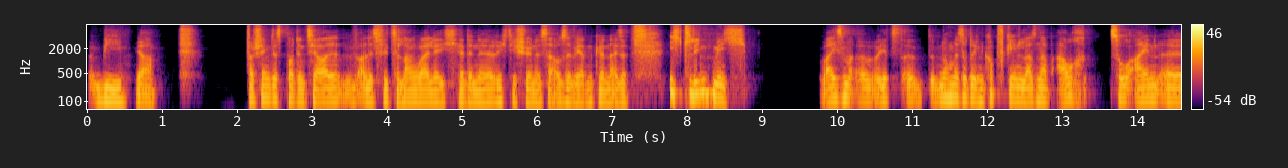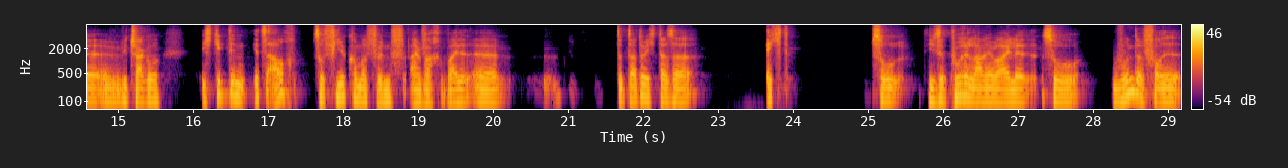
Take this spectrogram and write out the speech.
wie, ja, verschenktes Potenzial, alles viel zu langweilig, hätte eine richtig schöne Sause werden können. Also ich klingt mich, weiß man, äh, jetzt äh, nochmal so durch den Kopf gehen lassen habe, auch so ein äh, wie Chago. Ich gebe den jetzt auch so 4,5 einfach, weil äh, dadurch, dass er echt so diese pure Langeweile so wundervoll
